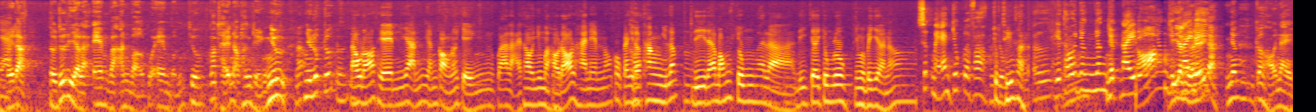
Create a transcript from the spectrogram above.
Dạ. vậy là từ trước đến giờ là em và anh vợ của em vẫn chưa có thể nào thân thiện như Đó. như lúc trước nữa. Đâu đó thì em với anh vẫn còn nói chuyện qua lại thôi nhưng mà hồi đó là hai anh em nó có cái gì đó thân dữ lắm. Đi đá bóng chung hay là đi chơi chung luôn. Nhưng mà bây giờ nó sức mẻ một chút thôi phải không? Chút xíu thôi. ừ vậy thôi nhân nhân dịp này đi đó nhân dịp này đi. nè. Nhân cơ hội này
